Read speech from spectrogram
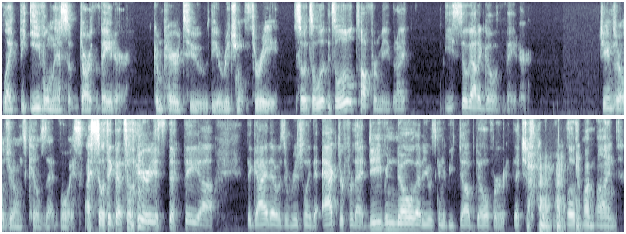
like the evilness of Darth Vader compared to the original three. So it's a li- it's a little tough for me, but I you still got to go with Vader. James Earl Jones kills that voice. I still think that's hilarious that the uh, the guy that was originally the actor for that didn't even know that he was going to be dubbed over. That just blows my mind.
